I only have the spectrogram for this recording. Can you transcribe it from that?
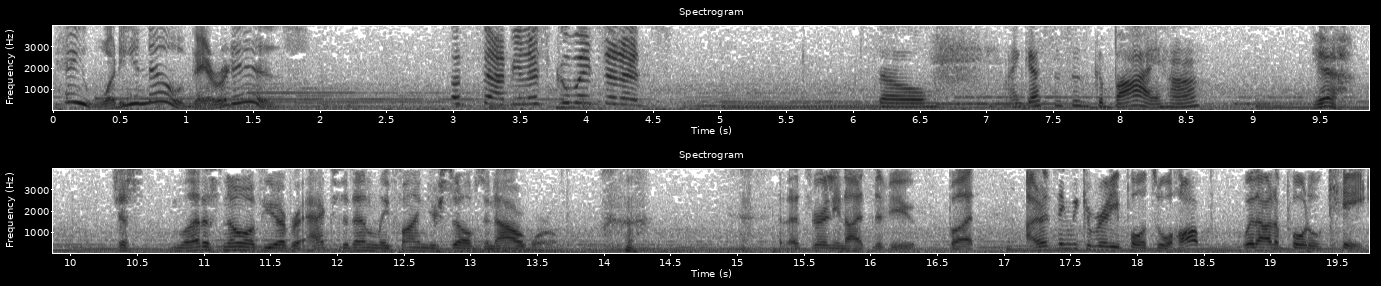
Hey, what do you know? There it is. A fabulous coincidence! So, I guess this is goodbye, huh? Yeah. Just let us know if you ever accidentally find yourselves in our world. That's really nice of you, but I don't think we can really portal hop without a portal key.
